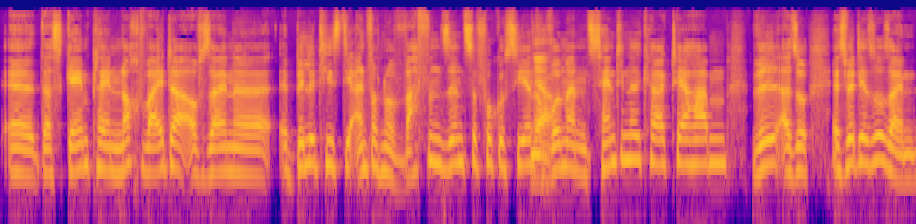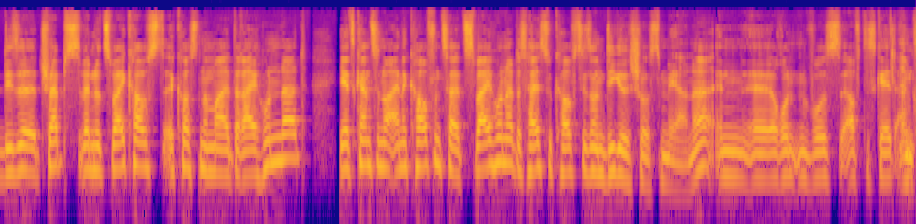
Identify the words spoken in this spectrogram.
äh, das Gameplay noch weiter auf seine Abilities, die einfach nur Waffen sind, zu fokussieren, Ja. obwohl man einen Sentinel-Charakter haben will. Also es wird ja so sein, diese Traps, wenn du zwei kaufst, äh, kosten normal 300. Jetzt kannst du nur eine kaufen, zahlt 200. Das heißt, du kaufst dir so einen Diegelschuss mehr, ne? In äh, Runden, wo es auf das Geld Im ankommt.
